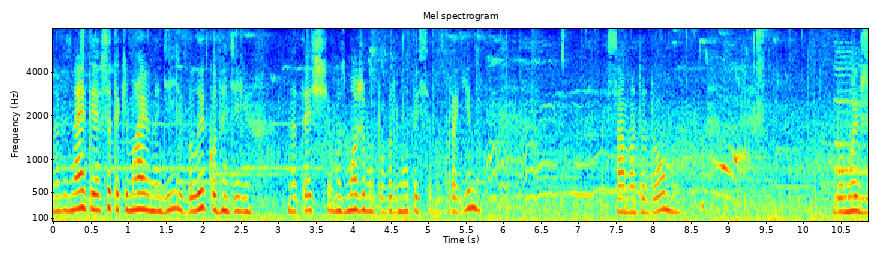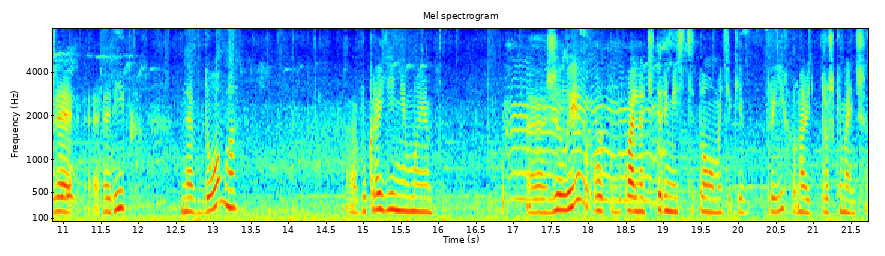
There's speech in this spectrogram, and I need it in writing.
Але ви знаєте, я все-таки маю надію, велику надію на те, що ми зможемо повернутися в Україну саме додому. Бо ми вже рік не вдома. В Україні ми е, жили, от буквально 4 місяці тому ми тільки приїхали, навіть трошки менше.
